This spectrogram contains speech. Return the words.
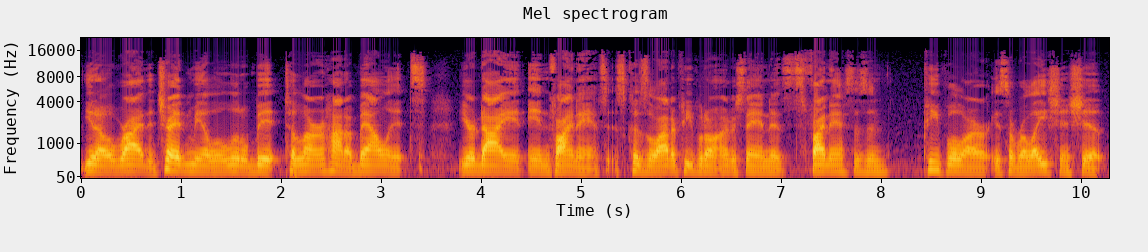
you know, ride the treadmill a little bit to learn how to balance your diet and finances because a lot of people don't understand that finances and people are it's a relationship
